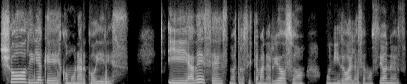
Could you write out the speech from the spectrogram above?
Yo diría que es como un arco iris. Y a veces nuestro sistema nervioso, unido a las emociones,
